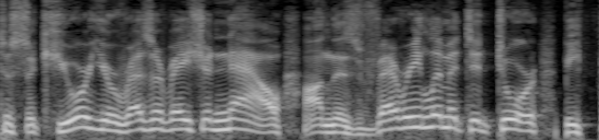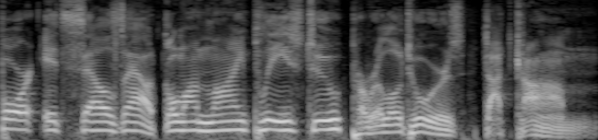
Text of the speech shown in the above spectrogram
to secure your reservation now on this very limited tour before it sells out. Go online, please, to perillotours.com.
